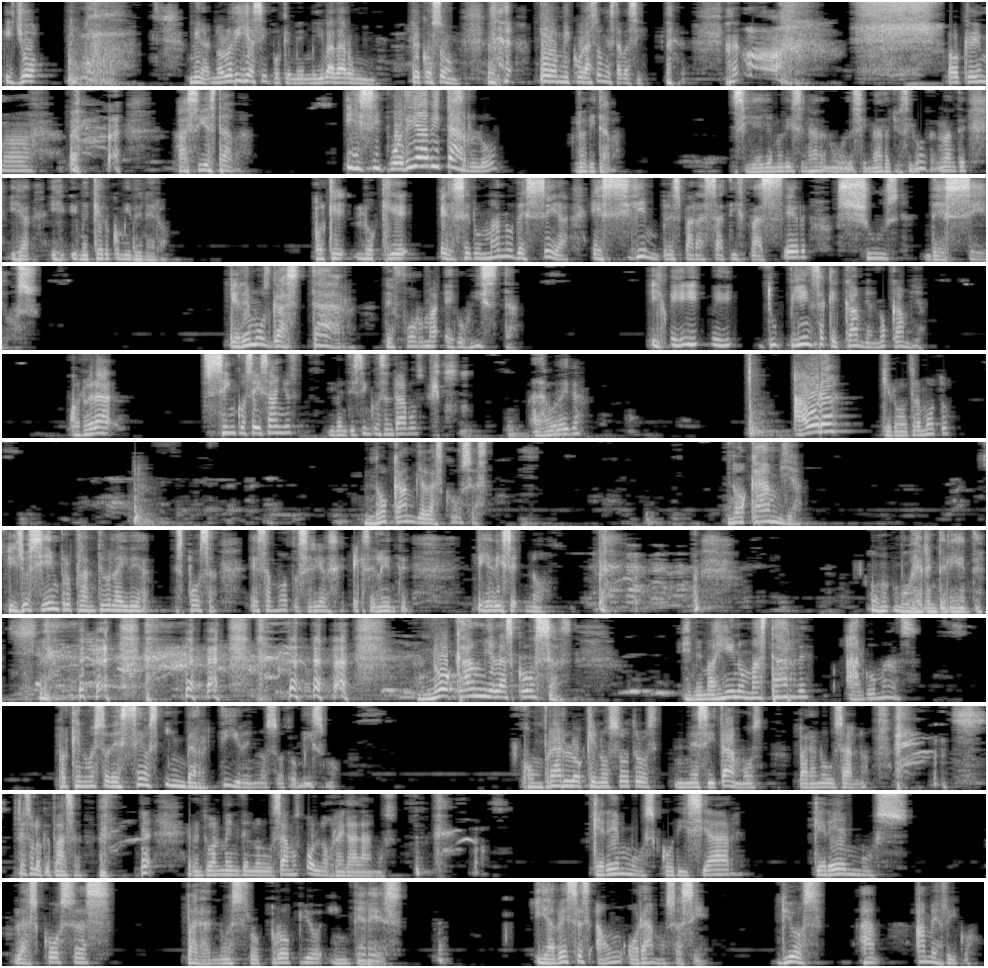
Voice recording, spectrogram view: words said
Y yo, mira, no lo dije así porque me, iba a dar un pecozón, pero mi corazón estaba así. ok, ma. así estaba. Y si podía evitarlo, lo evitaba. Si ella no dice nada, no voy a decir nada, yo sigo adelante y, me quedo con mi dinero. Porque lo que el ser humano desea es siempre es para satisfacer sus deseos. Queremos gastar de forma egoísta. Y, y, tú piensas que cambia, no cambia. Cuando era cinco o seis años y 25 centavos a la bodega. Ahora quiero otra moto. no cambia las cosas. No cambia. Y yo siempre planteo la idea, esposa, esa moto sería excelente. Y ella dice, no. Una mujer inteligente. no cambia las cosas. Y me imagino más tarde algo más. Porque nuestro deseo es invertir en nosotros mismos comprar lo que nosotros necesitamos para no usarlo. Eso es lo que pasa. Eventualmente lo usamos o lo regalamos. Queremos codiciar, queremos las cosas para nuestro propio interés. Y a veces aún oramos así. Dios, ame rico.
